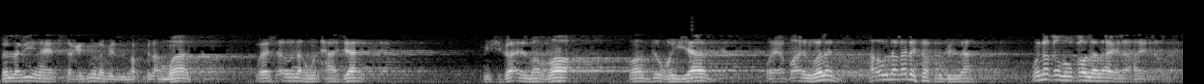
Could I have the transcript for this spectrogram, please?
فالذين يستغيثون بالأموات ويسألونهم الحاجات من شفاء المرضى ورد الغياب وإعطاء الولد هؤلاء قد كفروا بالله ونقضوا قول لا إله إلا الله.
